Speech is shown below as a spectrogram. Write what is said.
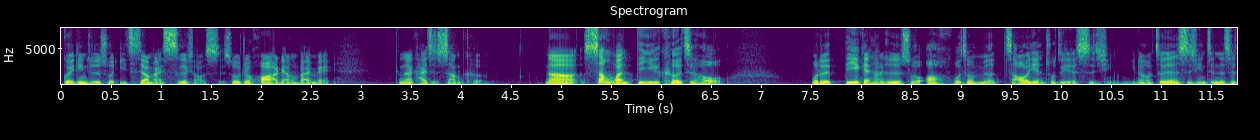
规定就是说一次要买四个小时，所以我就花了两百美跟他开始上课。那上完第一个课之后，我的第一感想就是说，哦，我怎么没有早一点做这些事情？你知道，这件事情真的是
